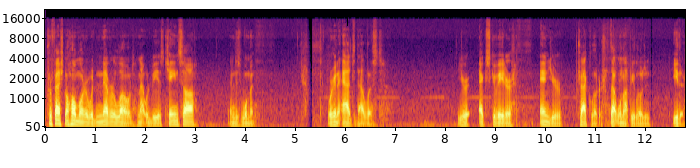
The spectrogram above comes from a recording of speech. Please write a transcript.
professional homeowner would never loan, and that would be his chainsaw and his woman. We're to add to that list your excavator and your track loader. That will not be loaded either.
